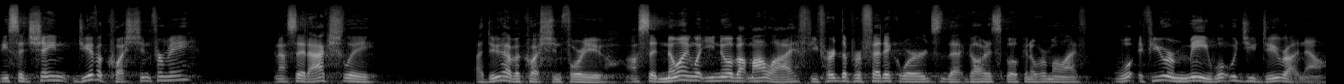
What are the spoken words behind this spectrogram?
he said, Shane, do you have a question for me? And I said, Actually, I do have a question for you. I said, Knowing what you know about my life, you've heard the prophetic words that God has spoken over my life. What, if you were me, what would you do right now?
